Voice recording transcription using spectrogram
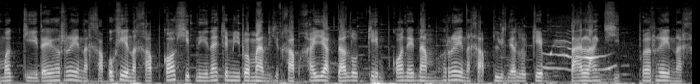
เมื่อกี้ได้เลยนะครับโอเคนะครับก็คลิปนี้น่าจะมีประมาณนี้ครับใครอยากดาวน์โหลดเกมก็แนะนำเลยนะครับลิงก์ดาวน์โหลดเกมใต้ล่างคลิปเลยนะครับ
